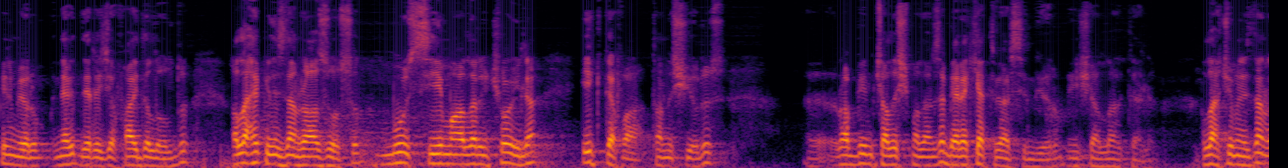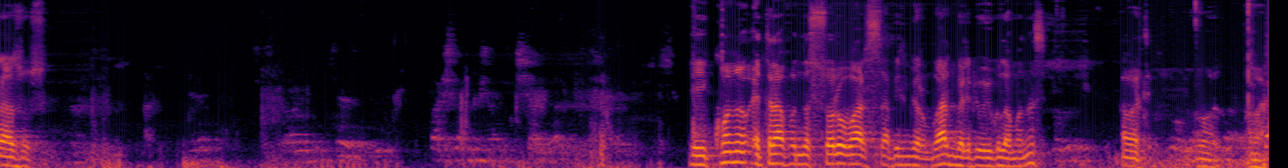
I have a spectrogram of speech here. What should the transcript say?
Bilmiyorum ne derece faydalı oldu. Allah hepinizden razı olsun. Bu simaların çoğuyla ilk defa tanışıyoruz. Ee, Rabbim çalışmalarınıza bereket versin diyorum inşallah. Teala. Allah cümlenizden razı olsun. E, konu etrafında soru varsa bilmiyorum var mı böyle bir uygulamanız? Evet. Evet.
